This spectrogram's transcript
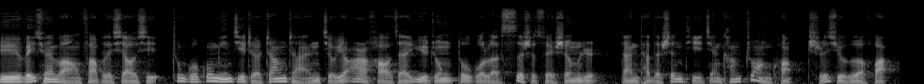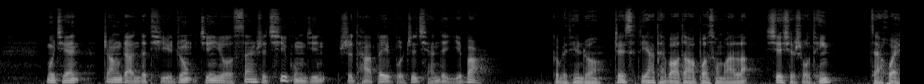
据维权网发布的消息，中国公民记者张展九月二号在狱中度过了四十岁生日，但他的身体健康状况持续恶化。目前，张展的体重仅有三十七公斤，是他被捕之前的一半。各位听众，这次的亚太报道播送完了，谢谢收听，再会。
